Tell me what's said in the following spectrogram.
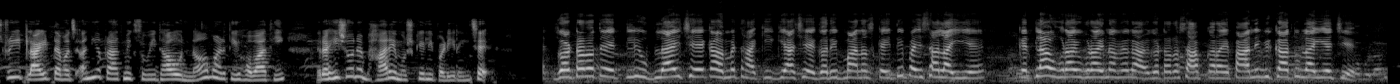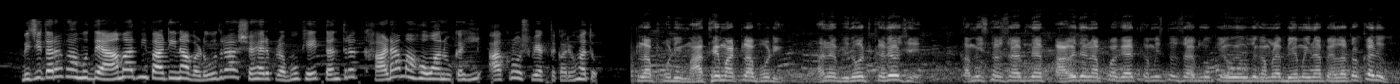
સ્ટ્રીટ લાઇટ તેમજ અન્ય પ્રાથમિક સુવિધાઓ ન મળતી હોવાથી રહીશોને ભારે મુશ્કેલી પડી રહી છે. ગટરો તો એટલી ઉભલાઈ છે કે અમે થાકી ગયા છે ગરીબ માણસ કઈથી પૈસા લાવીએ? કેટલા ઉઘરાઈ ઉઘરાઈને અમે ગટરો સાફ કરાવીએ? પાણી વિકાતું લાવીએ છીએ. બીજી તરફ આ મુદ્દે આમ આદમી પાર્ટીના વડોદરા શહેર પ્રમુખે તંત્ર ખાડામાં હોવાનું કહી આક્રોશ વ્યક્ત કર્યો હતો. માટલા ફોડી, માથે માટલા ફોડી અને વિરોધ કર્યો છે. કમિશનર સાહેબને આવેદન આપવા ગયા, કમિશનર સાહેબનું કેવું એવું છે કે હમણાં બે મહિના પહેલાં તો કર્યું હતું.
